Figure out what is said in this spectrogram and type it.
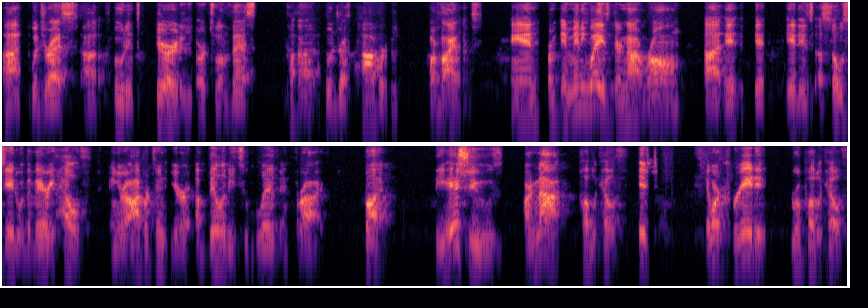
uh, to address uh, food insecurity or to invest uh, to address poverty or violence. And from in many ways, they're not wrong. Uh, it it it is associated with the very health and your opportunity, your ability to live and thrive. But the issues are not public health issues. They weren't created through a public health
